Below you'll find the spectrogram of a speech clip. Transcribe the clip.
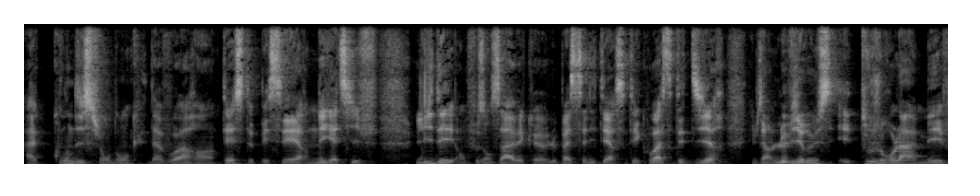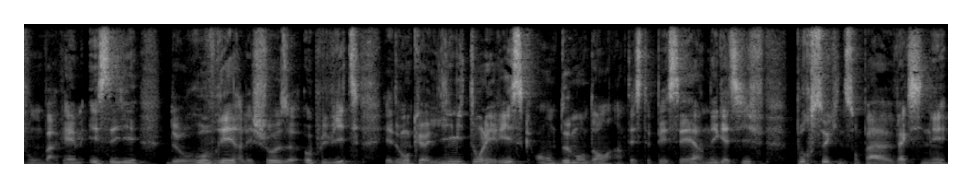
à condition donc d'avoir un test PCR négatif. L'idée en faisant ça avec euh, le pass sanitaire, c'était quoi? C'était de dire, eh bien le virus est toujours là, mais on va quand même essayer de rouvrir les choses au plus vite et donc euh, limitons les risques en demandant un test PCR négatif pour ceux qui ne sont pas vaccinés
